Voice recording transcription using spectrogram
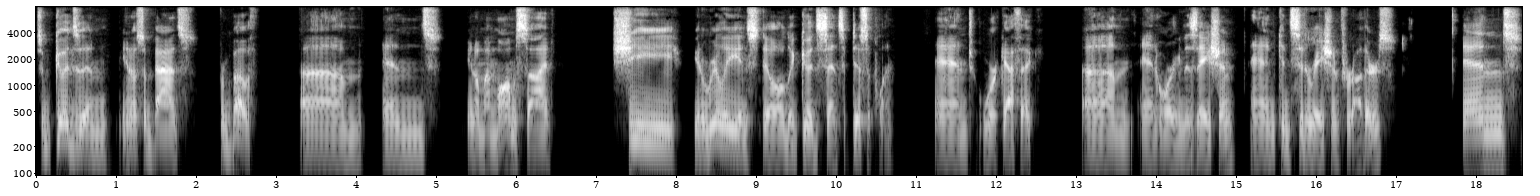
some goods and you know some bads from both. Um, and you know, my mom's side, she you know really instilled a good sense of discipline and work ethic um, and organization and consideration for others and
